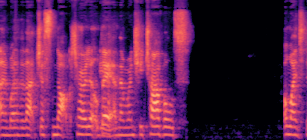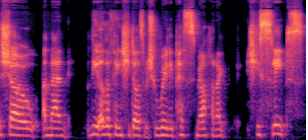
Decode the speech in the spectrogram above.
and whether that just knocked her a little yeah. bit. And then when she travelled and went to the show. And then the other thing she does, which really pisses me off, and I she sleeps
